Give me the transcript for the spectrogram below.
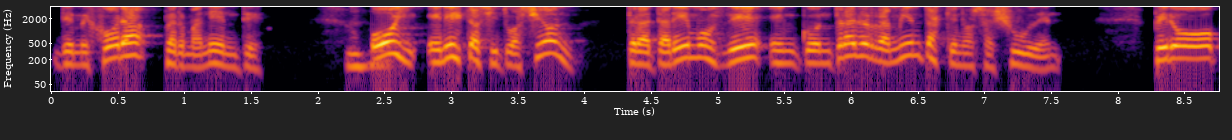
de mejora permanente. Hoy, en esta situación, trataremos de encontrar herramientas que nos ayuden, pero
